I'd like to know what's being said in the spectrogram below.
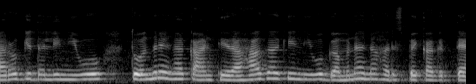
ಆರೋಗ್ಯದಲ್ಲಿ ನೀವು ತೊಂದರೆನ ಕಾಣ್ತೀರಾ. ಹಾಗಾಗಿ ನೀವು ಗಮನನ ಹರಿಸ್ಬೇಕಾಗುತ್ತೆ.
